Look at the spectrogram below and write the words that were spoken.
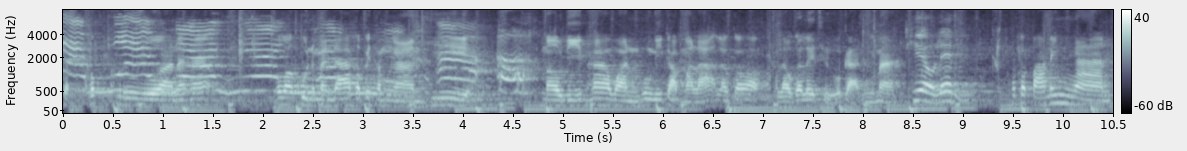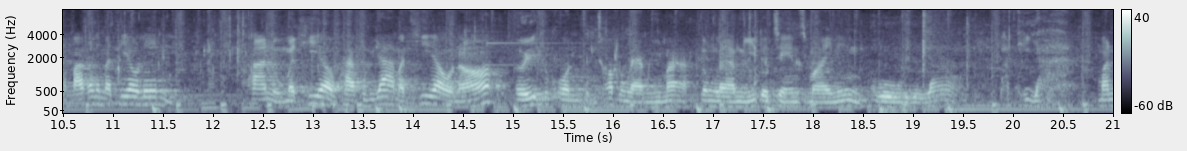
กับครอบครัวนะฮะ เพราะว่าคุณอแมนด้าเขาไปทำงานที่มาลดีฟ5วันพรุ่งนี้กลับมาละ แล้วก็เราก็เลยถือโอกาสนี้มา เที่ยวเล่นเพราะป๊าป๊าไม่มีงานป๊าป๊าก็เลยมาเที่ยวเล่นพาหนูมาเที่ยว พาคุณย่ามาเที่ยวเนาะ เฮ้ย ทุกคนผมชอบโรงแรมนี้มาก โรงแรมนี้ The James Mining Pool Villa พัทยา มัน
